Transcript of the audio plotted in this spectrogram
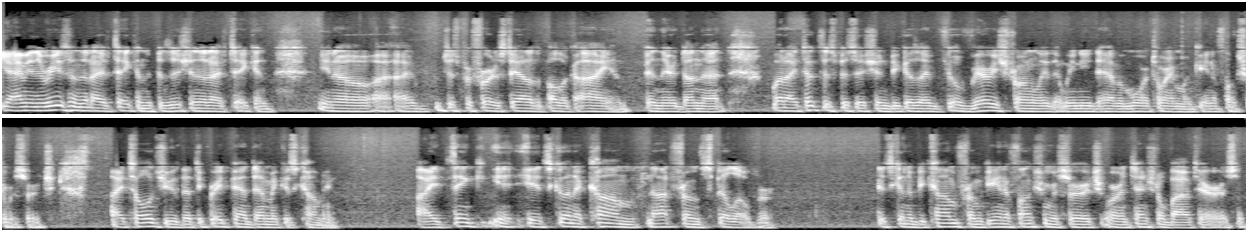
Yeah, I mean, the reason that I've taken the position that I've taken, you know, I, I, just prefer to stay out of the public eye and been there, done that. But I took this position because I feel very strongly that we need to have a moratorium on gain of function research. I told you that the great pandemic is coming. I think it's going to come not from spillover. It's going to become from gain of function research or intentional bioterrorism,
